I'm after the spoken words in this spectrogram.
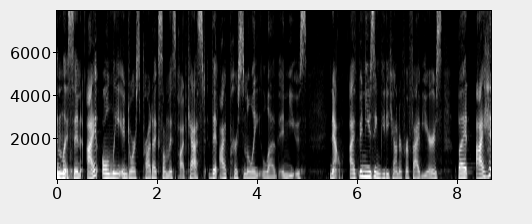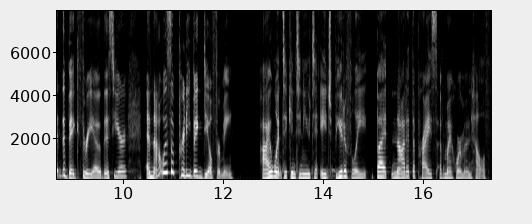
And listen, I only endorse products on this podcast that I personally love and use. Now, I've been using Beautycounter for five years, but I hit the big 3 0 this year, and that was a pretty big deal for me. I want to continue to age beautifully, but not at the price of my hormone health.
